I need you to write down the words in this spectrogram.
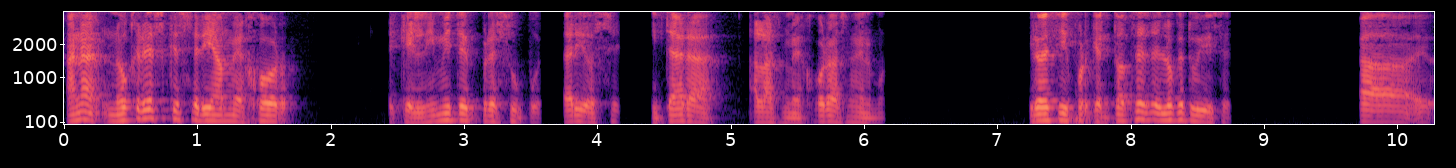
Ana, ¿no crees que sería mejor que el límite presupuestario se limitara a las mejoras en el motor? Quiero decir, porque entonces es lo que tú dices. Ah, eh,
